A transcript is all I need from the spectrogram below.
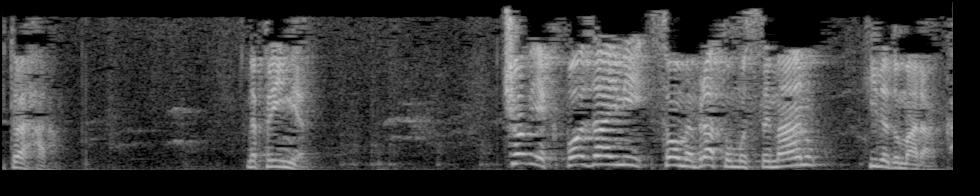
i to je haram. Na primjer, čovjek pozajmi svome bratu muslimanu hiljadu maraka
